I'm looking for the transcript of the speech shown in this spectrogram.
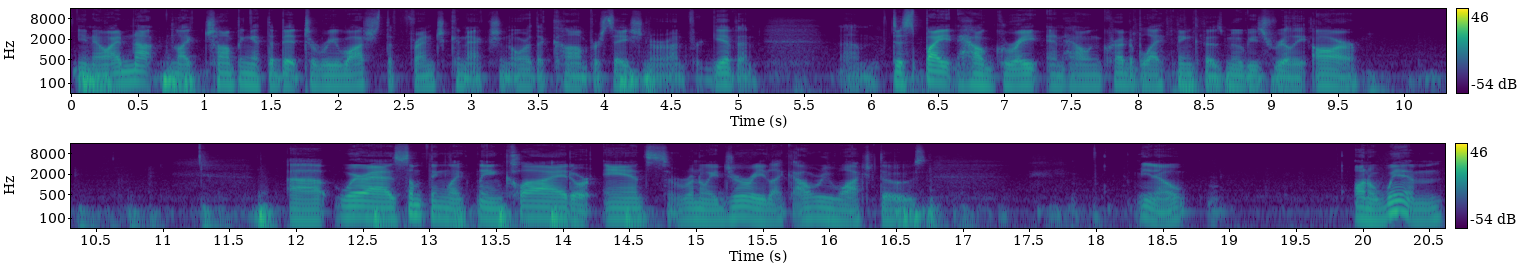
You know, I'm not like chomping at the bit to rewatch The French Connection or The Conversation or Unforgiven, um, despite how great and how incredible I think those movies really are. Uh, whereas something like Lee Clyde or Antz or Runaway Jury, like I'll rewatch those, you know, on a whim,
